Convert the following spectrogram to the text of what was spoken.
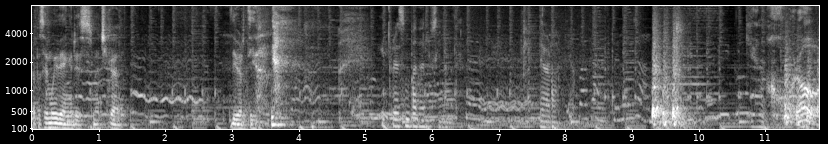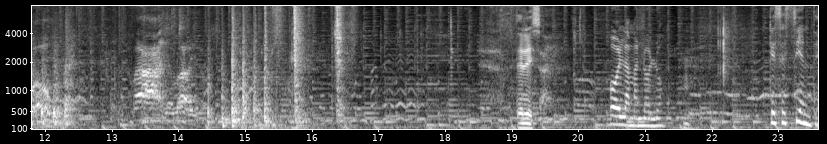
La pasé muy bien, eres una chica divertida. Y tú eres un pata alucinante. De verdad. ¿Quién joroba, hombre? Vaya, vaya. Teresa. Hola, Manolo. ¿Qué se siente?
